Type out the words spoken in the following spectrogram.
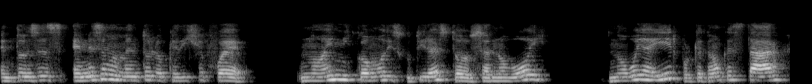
Entonces, en ese momento lo que dije fue, no hay ni cómo discutir esto, o sea, no voy, no voy a ir porque tengo que estar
